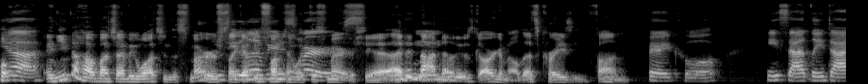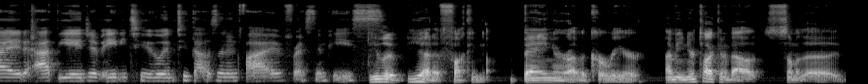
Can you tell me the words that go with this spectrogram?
Yeah. And you know how much I'd be watching the Smurfs. You like I'd be fucking with the Smurfs. Yeah, I did not Mhm. know he was Gargamel. That's crazy. Fun. Very cool. He sadly died at the age of 82 in 2005. Rest in peace. He lived. He had a fucking banger of a career. I mean, you're talking about some of the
